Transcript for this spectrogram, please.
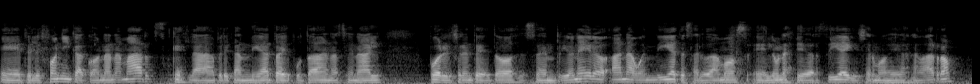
eh, telefónica con Ana Marx, que es la precandidata a diputada nacional por el Frente de Todos en Río Negro. Ana, buen día, te saludamos eh, Luna García y Guillermo Viegas Navarro.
